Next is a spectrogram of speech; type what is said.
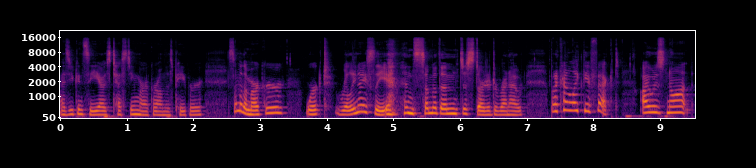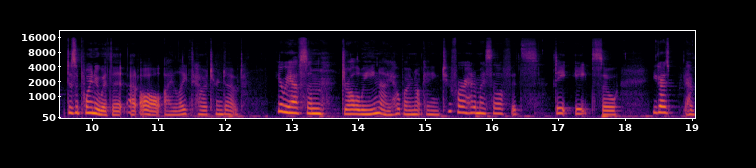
As you can see, I was testing marker on this paper. Some of the marker worked really nicely, and some of them just started to run out, but I kind of like the effect. I was not disappointed with it at all. I liked how it turned out. Here we have some Drawloween. I hope I'm not getting too far ahead of myself. It's day eight, so you guys have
